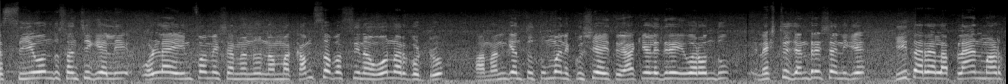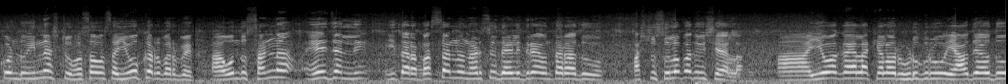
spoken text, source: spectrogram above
ಎಸ್ ಈ ಒಂದು ಸಂಚಿಕೆಯಲ್ಲಿ ಒಳ್ಳೆಯ ಇನ್ಫಾರ್ಮೇಷನನ್ನು ನಮ್ಮ ಕಂಸ ಬಸ್ಸಿನ ಓನರ್ ಕೊಟ್ಟರು ನನಗಂತೂ ತುಂಬಾ ಖುಷಿ ಆಯಿತು. ಯಾಕೆ ಹೇಳಿದರೆ ಇವರೊಂದು ನೆಕ್ಸ್ಟ್ ಜನ್ರೇಷನಿಗೆ ಈ ಥರ ಎಲ್ಲ ಪ್ಲ್ಯಾನ್ ಮಾಡಿಕೊಂಡು ಇನ್ನಷ್ಟು ಹೊಸ ಹೊಸ ಯುವಕರು ಬರಬೇಕು. ಆ ಒಂದು ಸಣ್ಣ ಏಜಲ್ಲಿ ಈ ಥರ ಬಸ್ಸನ್ನು ನಡೆಸೋದು ಹೇಳಿದರೆ ಒಂಥರ ಅದು ಅಷ್ಟು ಸುಲಭದ ವಿಷಯ ಅಲ್ಲ. ಇವಾಗ ಎಲ್ಲ ಕೆಲವರು ಹುಡುಗರು ಯಾವುದ್ಯಾವುದು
